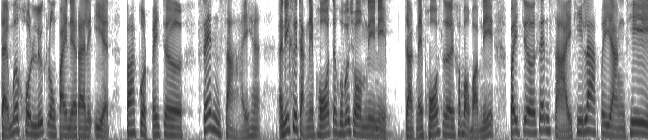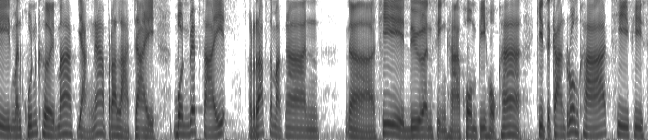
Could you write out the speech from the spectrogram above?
แต่เมื่อคนลึกลงไปในรายละเอียด ปรากฏไปเจอเส้นสายฮะอันนี้คือจากในโพสต์นะคุณผู้ชมนี่นี่จากในโพสต์เลยเขาบอกแบบนี้ ไปเจอเส้นสายที่ลากไปยังที่มันคุ้นเคยมากอย่างน่าประหลาดใจ บนเว็บไซต์ รับสมัครงาน ที่เดือนสิงหาคมปี 65 กิจการร่วมค้า TPC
